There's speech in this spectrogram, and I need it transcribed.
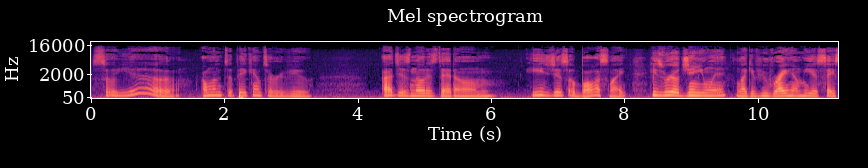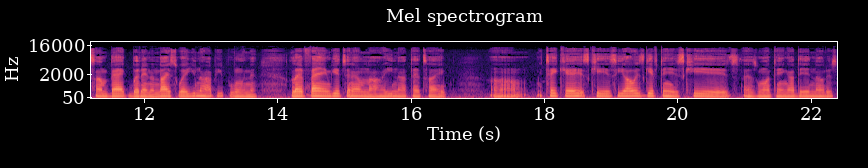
So, yeah, I wanted to pick him to review. I just noticed that um he's just a boss. Like, he's real genuine. Like, if you write him, he'll say something back, but in a nice way. You know how people, when they let fame get to them, nah, he not that type. Um, take care of his kids. He always gifting his kids. That's one thing I did notice.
